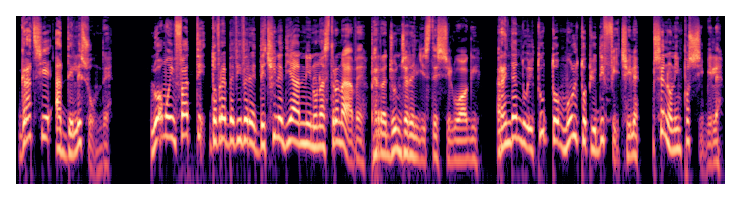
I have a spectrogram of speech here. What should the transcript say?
grazie a delle sonde. L'uomo infatti dovrebbe vivere decine di anni in un'astronave per raggiungere gli stessi luoghi rendendo il tutto molto più difficile, se non impossibile.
